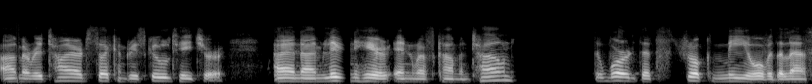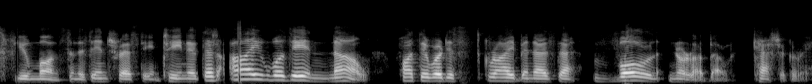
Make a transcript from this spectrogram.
I'm a retired secondary school teacher, and I'm living here in Roscommon town the word that struck me over the last few months, and it's interesting, Tina, that I was in now what they were describing as the vulnerable category.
